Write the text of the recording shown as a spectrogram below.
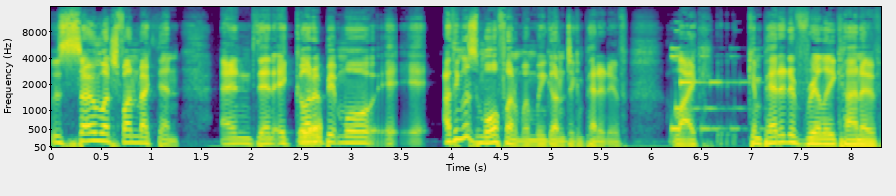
it was so much fun back then. And then it got Yeah. a bit more. It, it, I think it was more fun when we got into competitive. Like competitive, really kind of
